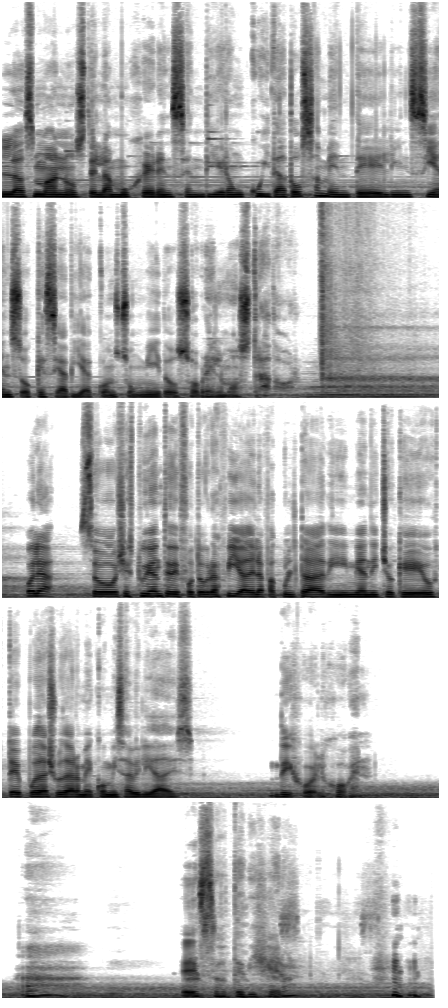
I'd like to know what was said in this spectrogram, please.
Las manos de la mujer encendieron cuidadosamente el incienso que se había consumido sobre el mostrador. Hola, soy estudiante de fotografía de la facultad y me han dicho que usted puede ayudarme con mis habilidades, dijo el joven. Ah, ¿eso te dijeron?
